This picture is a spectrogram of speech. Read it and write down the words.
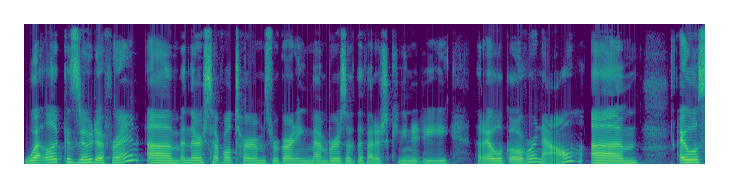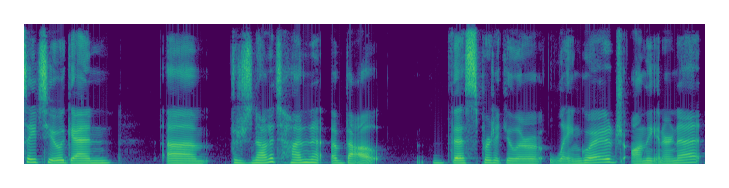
Wet look is no different. Um, and there are several terms regarding members of the fetish community that I will go over now. Um, I will say, too, again, um, there's not a ton about this particular language on the internet.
